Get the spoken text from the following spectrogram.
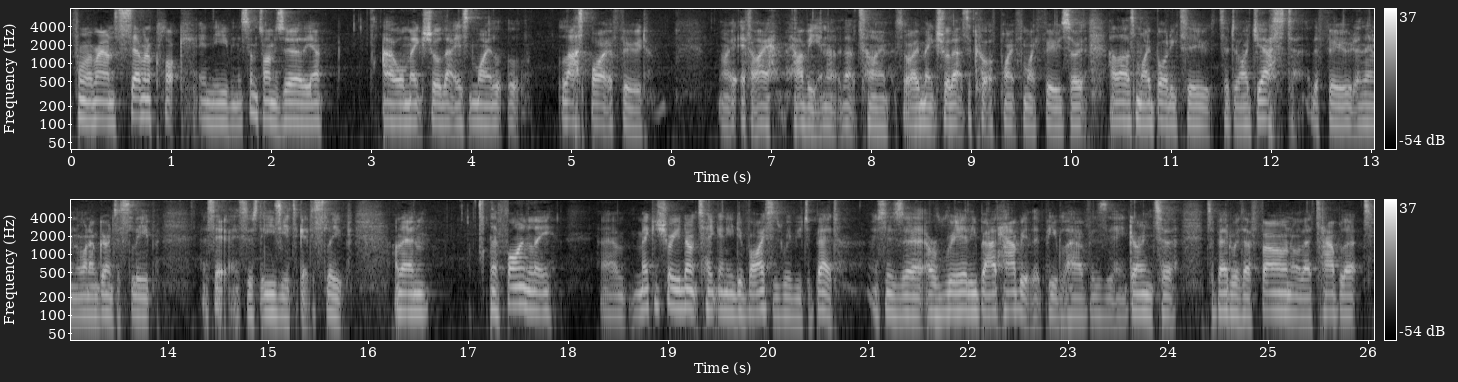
from around seven o'clock in the evening, sometimes earlier, I will make sure that is my last bite of food. If I have eaten at that time, so I make sure that's a cut-off point for my food. So it allows my body to to digest the food, and then when I'm going to sleep, that's it. It's just easier to get to sleep. And then, then finally, uh, making sure you don't take any devices with you to bed. This is a, a really bad habit that people have: is going to to bed with their phone or their tablet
